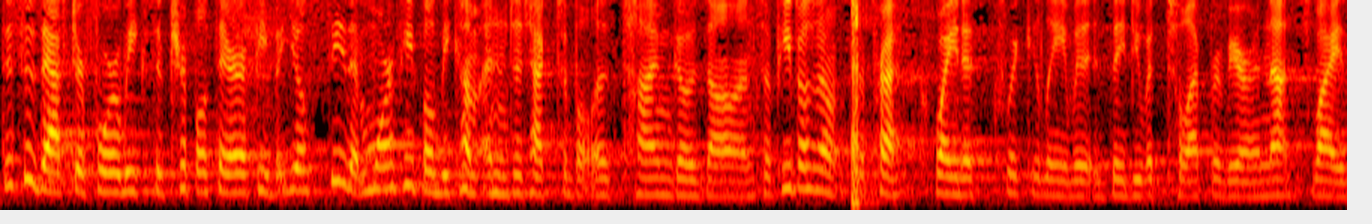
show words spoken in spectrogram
this is after four weeks of triple therapy, but you'll see that more people become undetectable as time goes on. So people don't suppress quite as quickly as they do with telaprevir, and that's why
